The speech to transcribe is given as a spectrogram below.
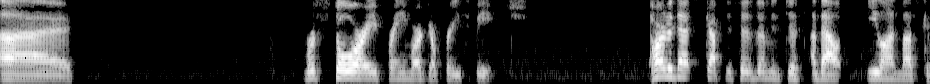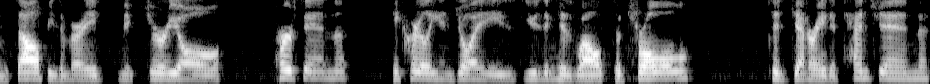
uh, restore a framework of free speech. Part of that skepticism is just about Elon Musk himself. He's a very mercurial person. He clearly enjoys using his wealth to troll, to generate attention,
